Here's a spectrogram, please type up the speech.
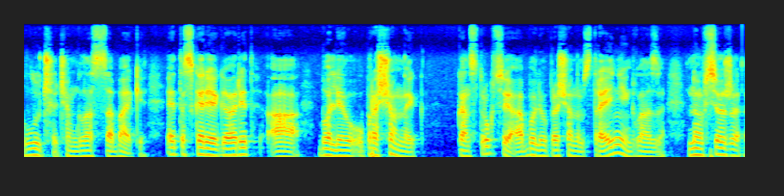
лучше, чем глаз собаки. Это скорее говорит о более упрощенной конструкции, о более упрощенном строении глаза, но все же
